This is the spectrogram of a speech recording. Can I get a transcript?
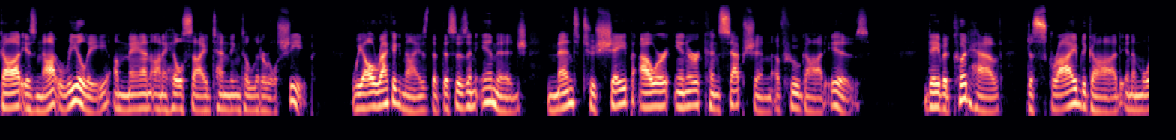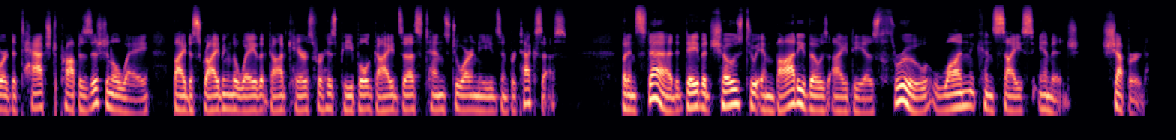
God is not really a man on a hillside tending to literal sheep. We all recognize that this is an image meant to shape our inner conception of who God is. David could have described God in a more detached propositional way by describing the way that God cares for his people, guides us, tends to our needs, and protects us. But instead, David chose to embody those ideas through one concise image shepherd.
